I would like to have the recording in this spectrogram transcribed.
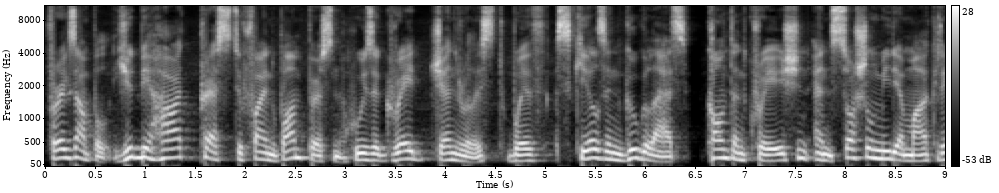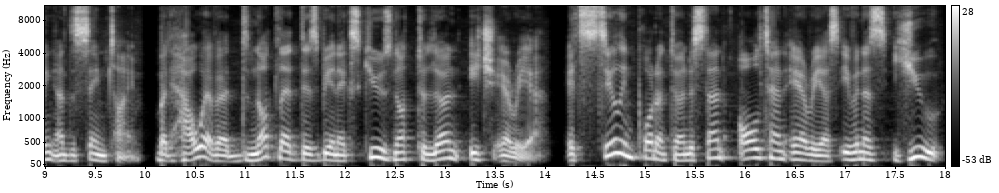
For example, you'd be hard pressed to find one person who is a great generalist with skills in Google Ads, content creation, and social media marketing at the same time. But however, do not let this be an excuse not to learn each area. It's still important to understand all 10 areas even as you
